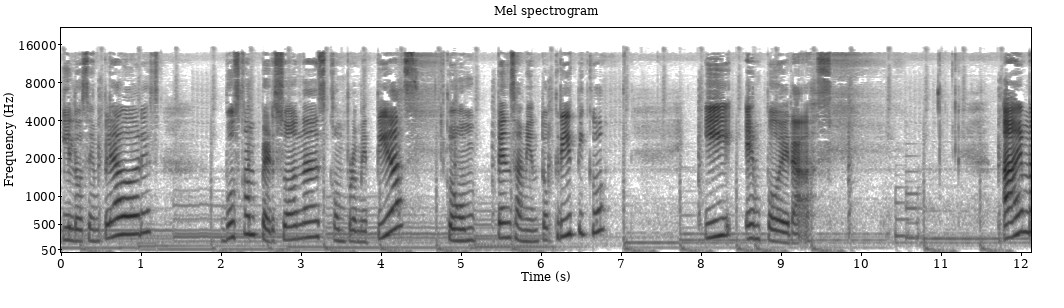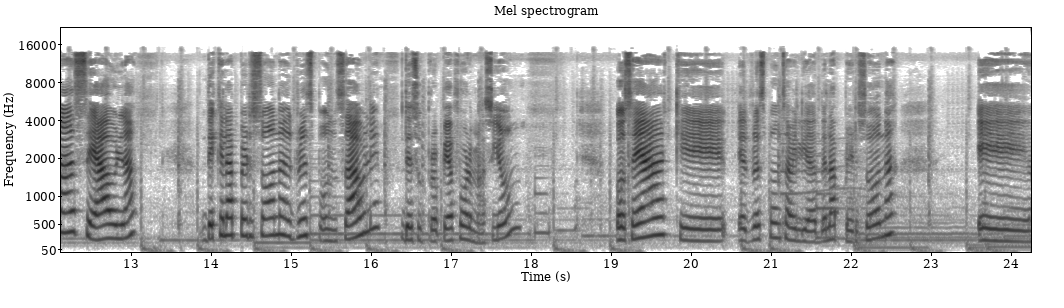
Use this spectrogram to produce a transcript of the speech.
y los empleadores buscan personas comprometidas con un pensamiento crítico y empoderadas. Además se habla de que la persona es responsable de su propia formación, o sea que es responsabilidad de la persona eh,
